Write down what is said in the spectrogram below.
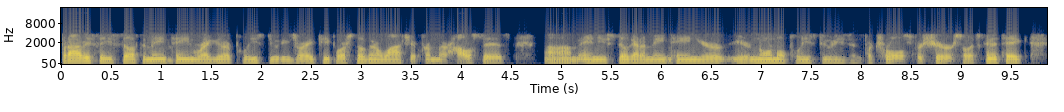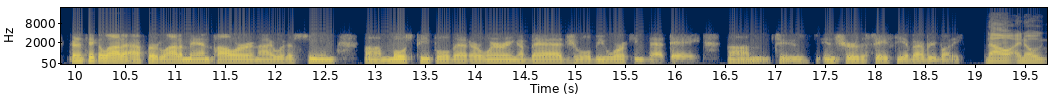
But obviously, you still have to maintain regular police duties, right? People are still going to watch it from their houses, um, and you still got to maintain your your normal police duties and patrols for sure. So it's going to take going to take a lot of effort, a lot of manpower, and I would assume um, most people that are wearing a badge will be working that day um, to ensure the safety of everybody. Now, I know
